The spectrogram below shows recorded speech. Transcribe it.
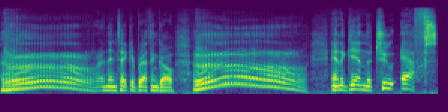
and then take a breath and go and again, the two F's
